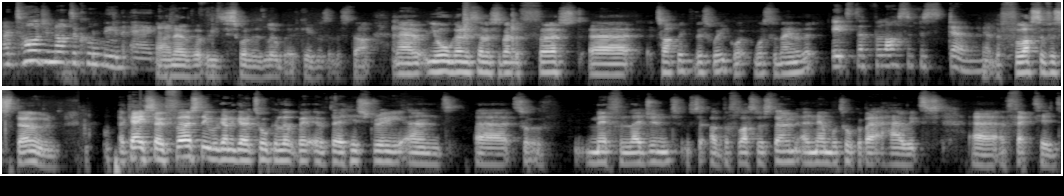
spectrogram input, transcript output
I told you not to call me an egg. I know, but we just wanted a little bit of giggles at the start. Now, you're going to tell us about the first uh, topic this week. What, what's the name of it? It's the Philosopher's Stone. Yeah, the Philosopher's Stone. Okay, so firstly, we're going to go talk a little bit of the history and uh, sort of myth and legend of the Philosopher's Stone, and then we'll talk about how it's uh, affected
